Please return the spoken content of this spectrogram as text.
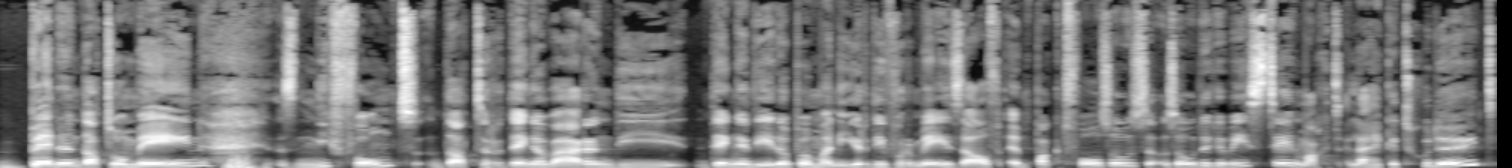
binnen dat domein niet vond dat er dingen waren die dingen deden op een manier die voor mij zelf impactvol zou, zouden geweest zijn. Wacht, leg ik het goed uit?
